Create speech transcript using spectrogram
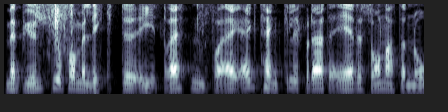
vi begynte jo for vi likte idretten. For jeg, jeg, tenker litt på det at er det sånn at nå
